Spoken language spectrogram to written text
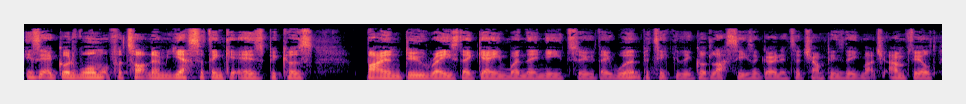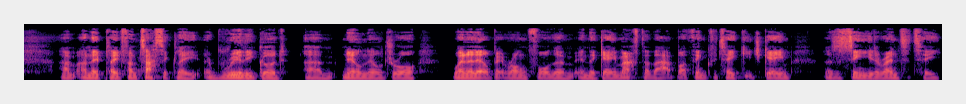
Is it a good warm up for Tottenham? Yes, I think it is because Bayern do raise their game when they need to. They weren't particularly good last season going into the Champions League match at Anfield um, and they played fantastically. A really good um, nil-nil draw. Went a little bit wrong for them in the game after that, but I think if we take each game as a singular entity,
